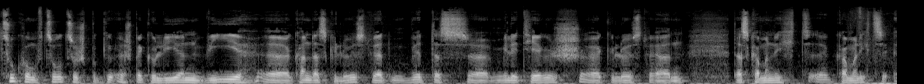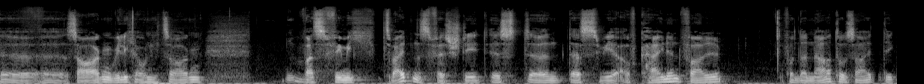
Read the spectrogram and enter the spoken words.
Zukunft so zu spekulieren, wie äh, kann das gelöst werden, wird das militärisch gelöst werden, das kann man nicht, kann man nicht sagen, will ich auch nicht sagen. Was für mich zweitens feststeht, ist, äh, dass wir auf keinen Fall von der NATO-seitig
